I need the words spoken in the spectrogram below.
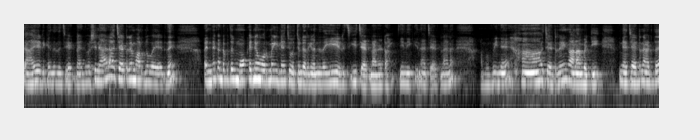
ചായ അടിക്കാൻ നിന്ന ചേട്ടനായിരുന്നു. പക്ഷെ ഞാൻ ആ ചേട്ടനെ മറന്നുപോയായിരുന്നേ എന്നെ കണ്ടപ്പോഴത്തേക്ക് മോക്ക് എന്നെ ഓർമ്മയില്ല. ചോദിച്ചുകൊണ്ട് ഇറങ്ങി വന്നത് ഈ ഈ ചേട്ടനാണ് കേട്ടോ. ഈ നിൽക്കുന്ന ആ ചേട്ടനാണ്. അപ്പോൾ പിന്നെ ആ ചേട്ടനെയും കാണാൻ പറ്റി. പിന്നെ ചേട്ടൻ അടുത്ത്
